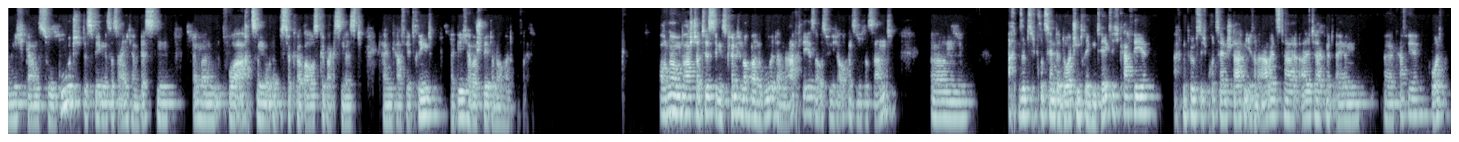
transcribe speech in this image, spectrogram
nicht ganz so gut. Deswegen ist es eigentlich am besten, wenn man vor 18 oder bis der Körper ausgewachsen ist, keinen Kaffee trinkt. Da gehe ich aber später nochmal drauf ein. Auch noch ein paar Statistiken, das könnt ihr noch mal in Ruhe dann nachlesen, aber das finde ich auch ganz interessant. Ähm, 78 Prozent der Deutschen trinken täglich Kaffee, 58 Prozent starten ihren Arbeitsalltag mit einem äh, Kaffee. Rot.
